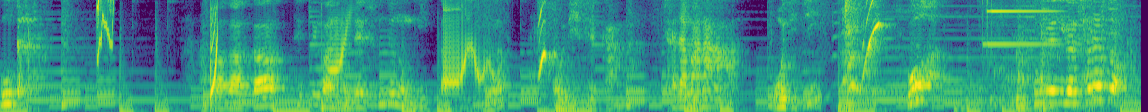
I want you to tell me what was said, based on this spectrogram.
오. 아빠가 아까 택배가 왔는데 숨겨놓은 게 있다. 뭐야? 어디 있을까? 찾아봐라. 어디지? 오! 동현이가 찾았어.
